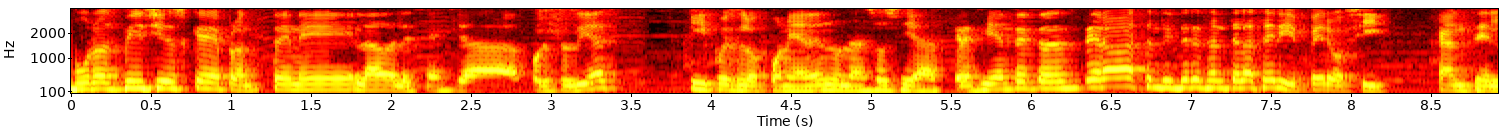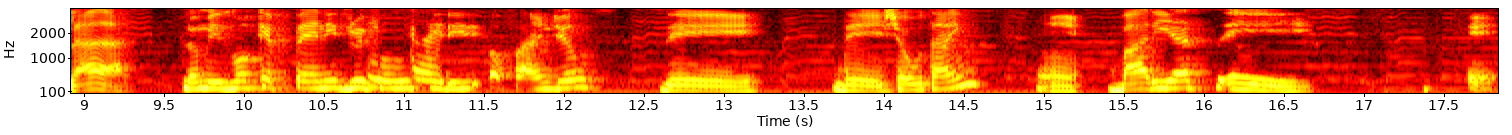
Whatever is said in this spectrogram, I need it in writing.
puros vicios que de pronto tiene la adolescencia por estos días y pues lo ponían en una sociedad creciente. Entonces era bastante interesante la serie, pero sí, cancelada. Lo mismo que Penny Dreadful Sí, City of Angels de, de Showtime. Eh, varias, eh, eh,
